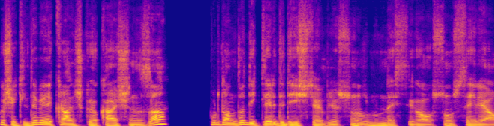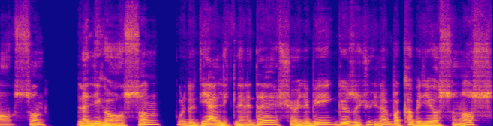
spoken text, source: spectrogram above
Bu şekilde bir ekran çıkıyor karşınıza. Buradan da ligleri de değiştirebiliyorsunuz. Bundesliga olsun, Serie A olsun, La Liga olsun. Burada diğer liglere de şöyle bir göz ucuyla bakabiliyorsunuz.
